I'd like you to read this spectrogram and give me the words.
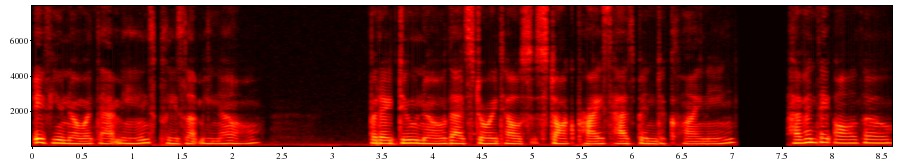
If you know what that means, please let me know. But I do know that Storytel's stock price has been declining. Haven't they all, though?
